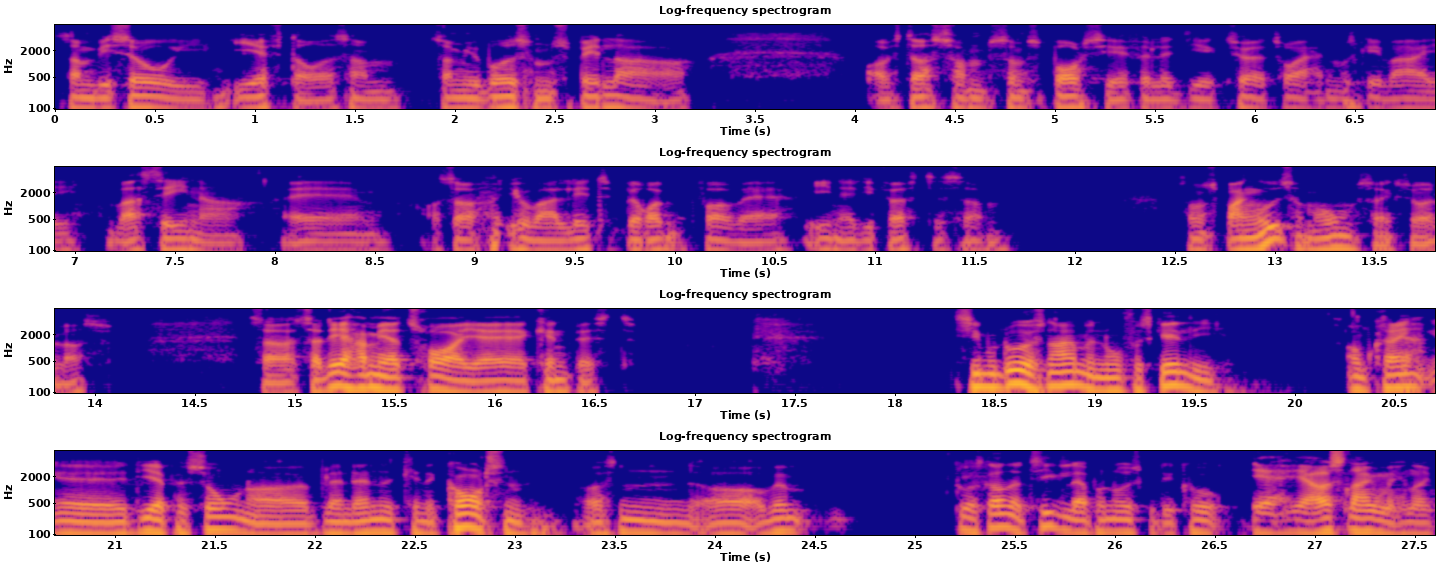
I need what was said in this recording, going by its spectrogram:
som vi så i, i efteråret, som, som jo både som spiller og, og vist også som, som sportschef eller direktør, tror jeg, han måske var, i, var senere. Øhm, og så jo var lidt berømt for at være en af de første, som, som sprang ud som homoseksuel også. Så, så det er ham, jeg tror, jeg kender bedst. Simon, du har snakket med nogle forskellige omkring ja. øh, de her personer, blandt andet Kenneth Kortsen, og, sådan, og, og hvem, du har skrevet en artikel der på norske.dk. Ja, jeg har også snakket med Henrik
